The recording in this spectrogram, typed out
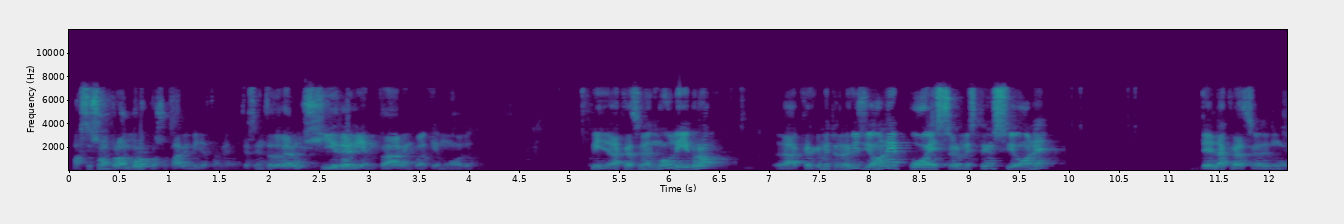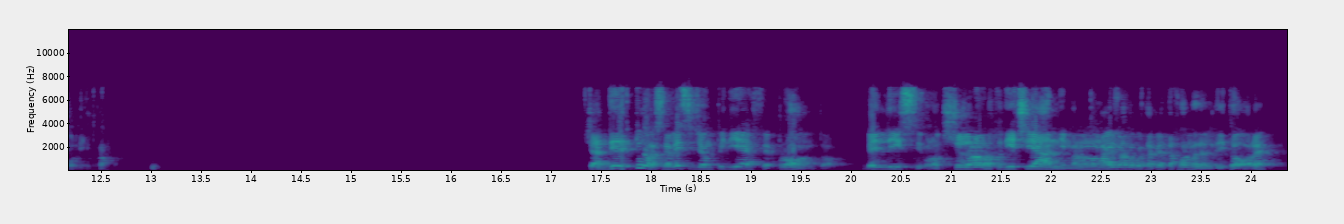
Ma se sono pronto lo posso fare immediatamente, senza dover uscire e rientrare in qualche modo. Quindi la creazione del nuovo libro, il caricamento della revisione può essere un'estensione della creazione del nuovo libro. Cioè addirittura se avessi già un PDF pronto bellissimo, ci ho già lavorato 10 anni ma non ho mai usato questa piattaforma dell'editore,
